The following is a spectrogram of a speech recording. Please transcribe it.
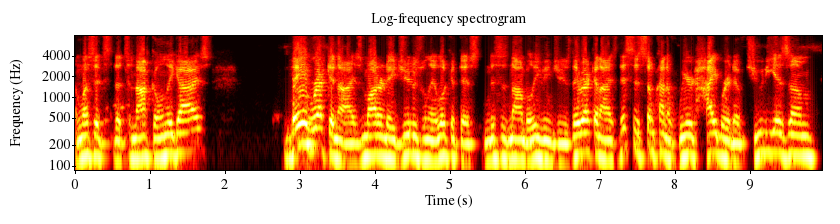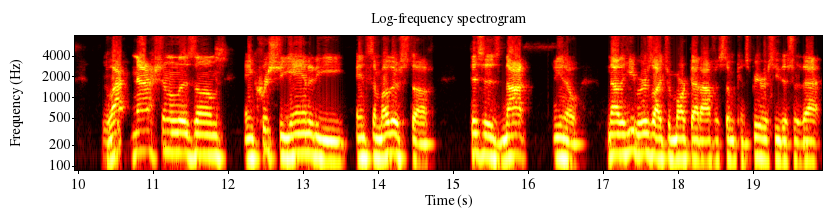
unless it's the Tanakh only guys, they recognize modern day Jews when they look at this, and this is non believing Jews, they recognize this is some kind of weird hybrid of Judaism, black nationalism, and Christianity and some other stuff. This is not, you know, now the Hebrew Israelites would mark that off as some conspiracy, this or that,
